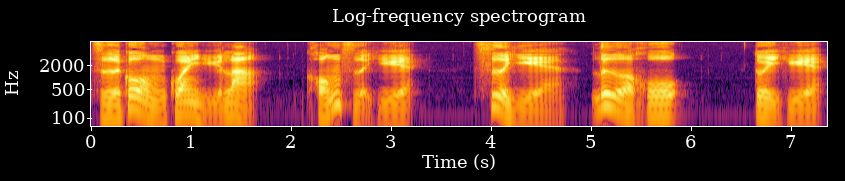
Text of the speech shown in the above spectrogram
子贡观于腊，孔子曰：“次也，乐乎？”对曰：“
